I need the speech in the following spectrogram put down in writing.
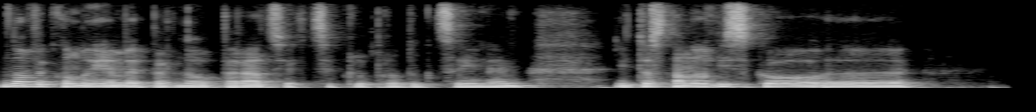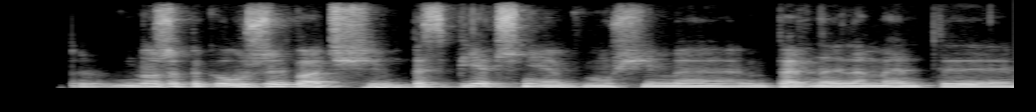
no, wykonujemy pewne operacje w cyklu produkcyjnym i to stanowisko, e, no, żeby go używać bezpiecznie, musimy pewne elementy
